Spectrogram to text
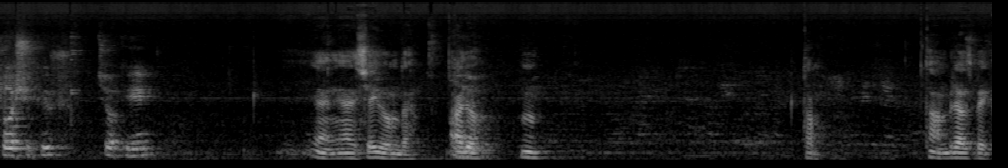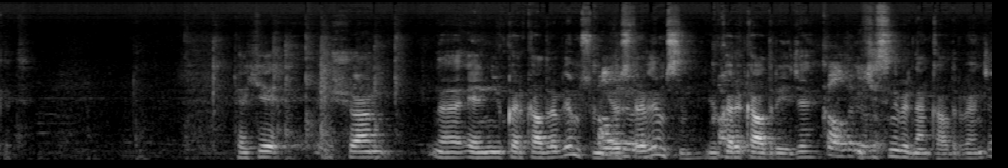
çok şükür çok iyi. yani her şey yolunda. Alo. Hı. Tamam. Tamam biraz beklet. Peki şu an e, elini yukarı kaldırabiliyor musun? Kaldırıyorum. Gösterebilir misin? Yukarı kaldır iyice. Kaldırıyorum. İkisini birden kaldır bence.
